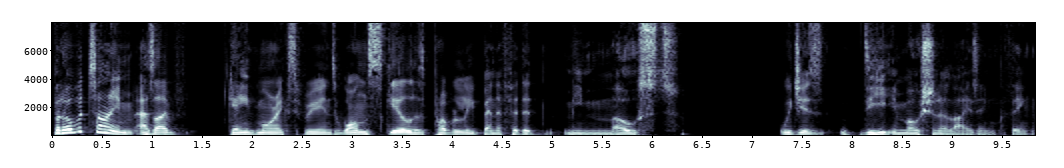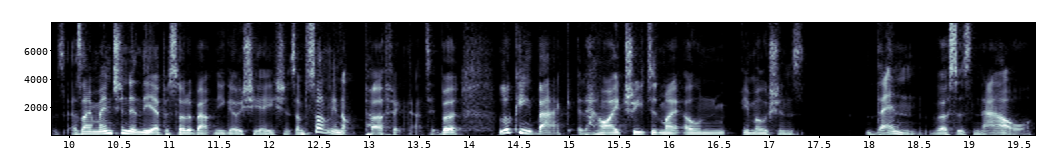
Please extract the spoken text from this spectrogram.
But over time, as I've gained more experience, one skill has probably benefited me most, which is de emotionalizing things. As I mentioned in the episode about negotiations, I'm certainly not perfect at it, but looking back at how I treated my own emotions then versus now,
